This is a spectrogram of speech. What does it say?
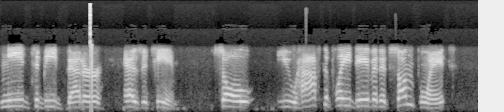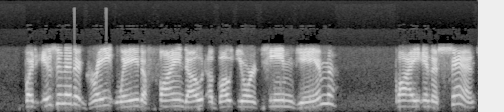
need to be better as a team. So you have to play David at some point, but isn't it a great way to find out about your team game by, in a sense,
